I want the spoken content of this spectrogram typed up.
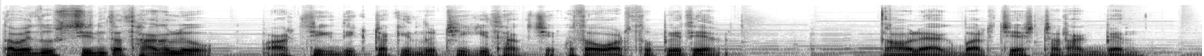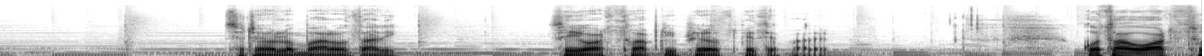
তবে দুশ্চিন্তা থাকলেও আর্থিক দিকটা কিন্তু ঠিকই থাকছে। কোথাও অর্থ পেতেন, তাহলে একবার চেষ্টা রাখবেন। সেটা হলো বারো তারিখ। সেই অর্থ আপনি ফেরত পেতে পারেন। কোথাও অর্থ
